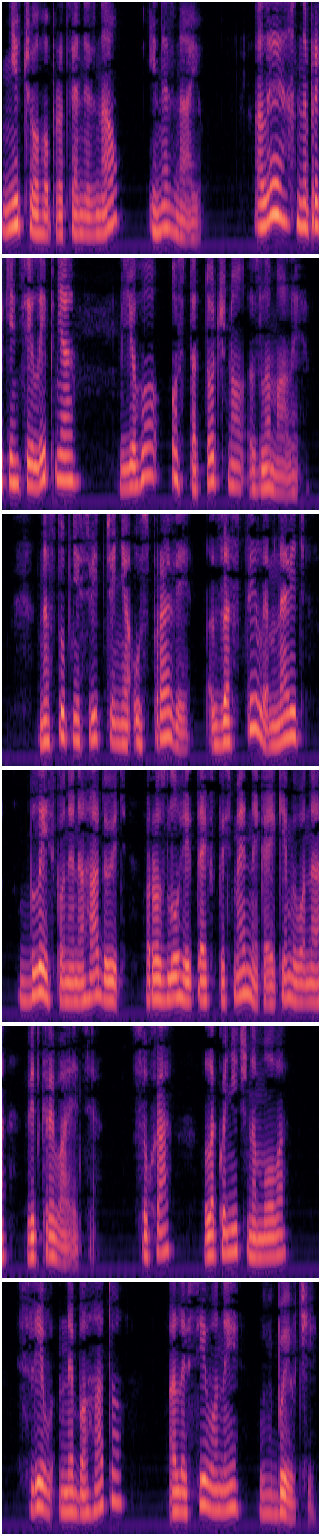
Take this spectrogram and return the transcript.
нічого про це не знав і не знаю. Але наприкінці липня його остаточно зламали. Наступні свідчення у справі за стилем навіть близько не нагадують розлогий текст письменника, якими вона відкривається. Суха, лаконічна мова, слів небагато, але всі вони вбивчі,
